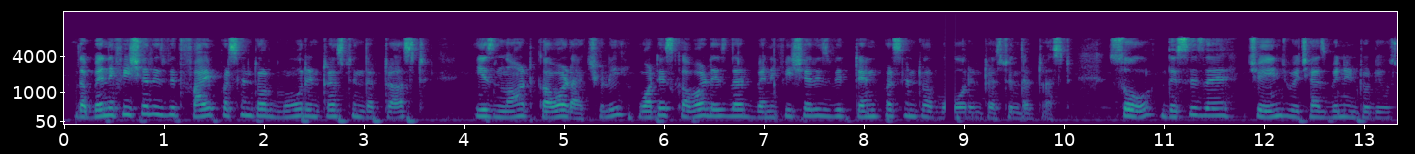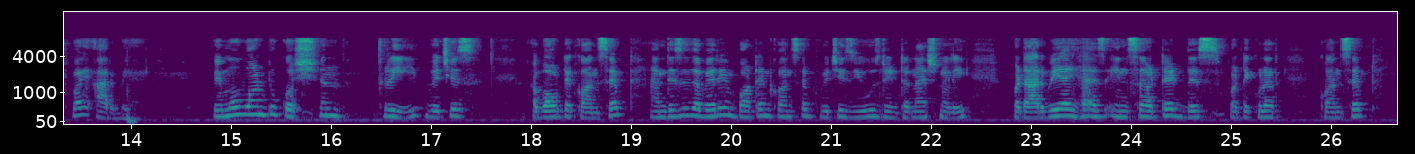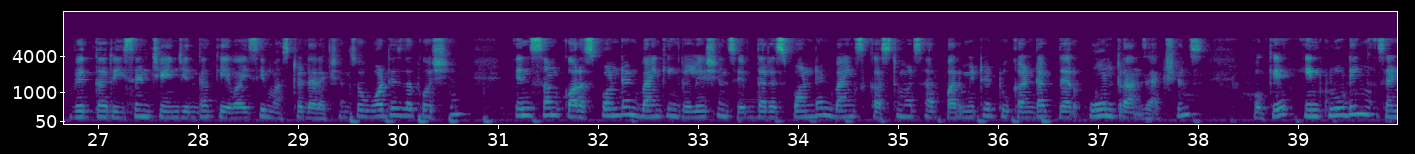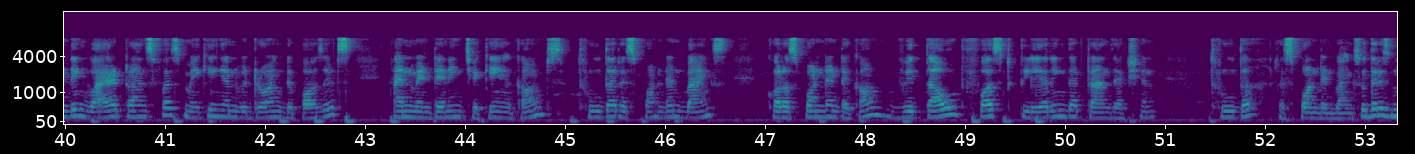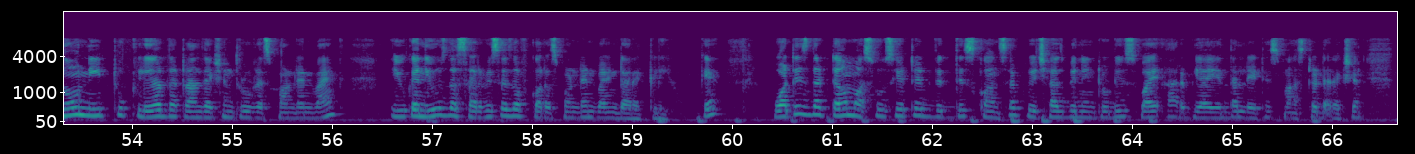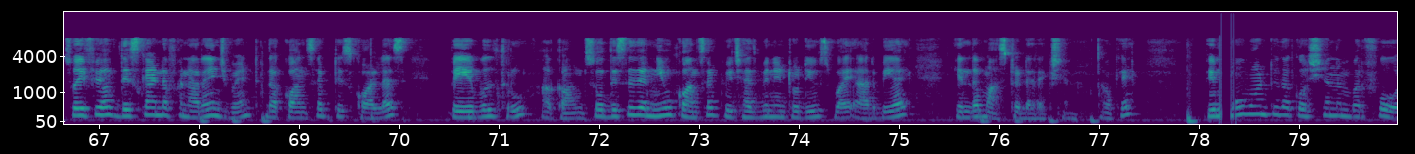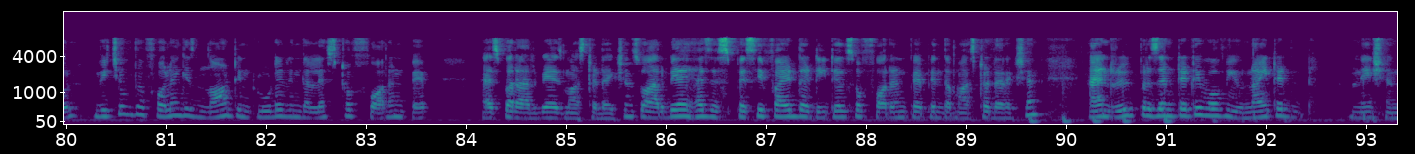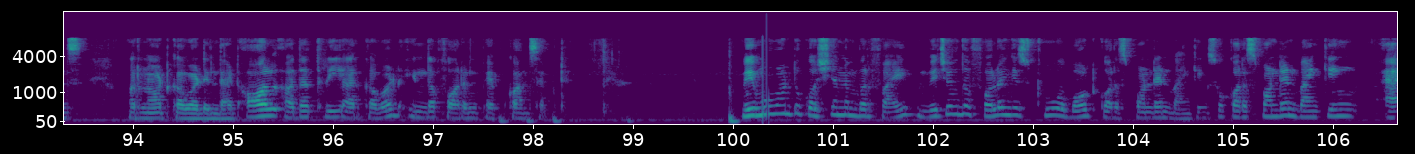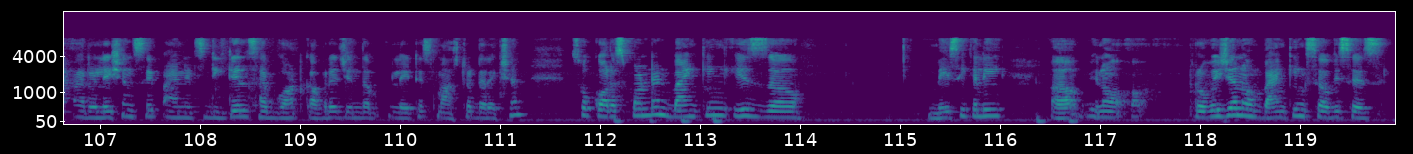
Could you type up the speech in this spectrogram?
The beneficiaries with 5% or more interest in the trust is not covered actually. What is covered is that beneficiaries with 10% or more interest in the trust. So this is a change which has been introduced by RBI. We move on to question 3 which is about a concept and this is a very important concept which is used internationally but RBI has inserted this particular concept with the recent change in the KYC master direction. So what is the question? In some correspondent banking relationship, the respondent bank's customers are permitted to conduct their own transactions, okay, including sending wire transfers, making and withdrawing deposits, and maintaining checking accounts through the respondent bank's correspondent account without first clearing the transaction through the respondent bank. So there is no need to clear the transaction through respondent bank. You can use the services of correspondent bank directly. Okay. What is the term associated with this concept which has been introduced by RBI in the latest master direction? So if you have this kind of an arrangement, the concept is called as payable through account. So this is a new concept which has been introduced by RBI in the master direction. Okay. We move on to the question number 4. Which of the following is not included in the list of foreign PEP as per RBI's master direction? So RBI has specified the details of foreign PEP in the master direction and representative of United Nations are not covered in that. All other three are covered in the foreign PEP concept. We move on to question number 5. Which of the following is true about correspondent banking? So correspondent banking relationship and its details have got coverage in the latest master direction so correspondent banking is uh, basically uh, you know provision of banking services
